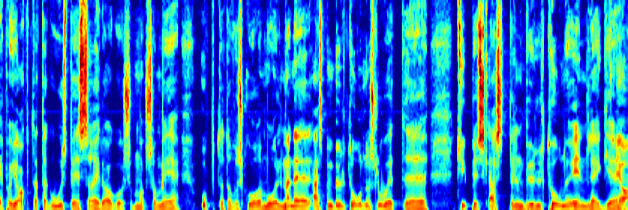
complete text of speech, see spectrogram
er på jakt etter gode spisser i dag òg, som, som er opptatt av å skåre mål. Men Espen Bull Torne slo et typisk Espen Bull Torne-innlegg Ja.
